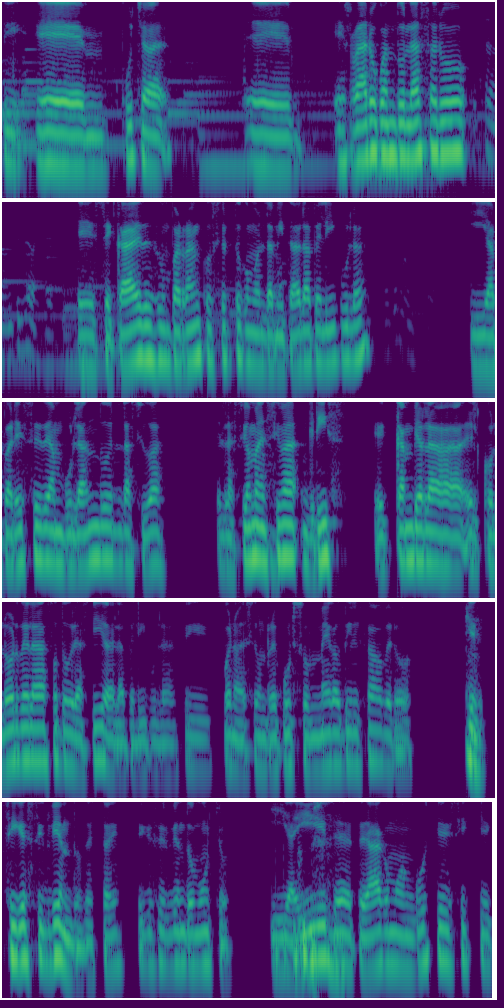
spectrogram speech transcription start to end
Sí, eh, pucha, eh, es raro cuando Lázaro eh, se cae desde un barranco, ¿cierto? Como en la mitad de la película y aparece deambulando en la ciudad. En la ciudad más encima gris. eh, cambia la- el color de la fotografía de la película. Así, bueno, ese es un recurso mega utilizado, pero que Mm. sigue sirviendo, ¿cachai? Sigue sirviendo mucho. Y ahí te, te da como angustia y decís que,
